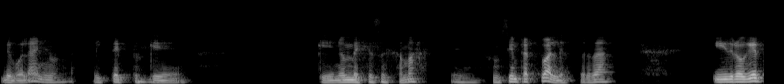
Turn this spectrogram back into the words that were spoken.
de Bolaño, hay textos que que no envejecen jamás, eh, son siempre actuales, ¿verdad? Y Droguet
